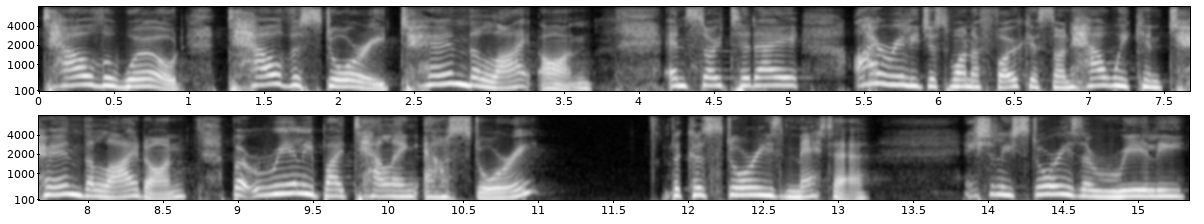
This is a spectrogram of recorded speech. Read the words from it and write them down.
Tell the world, tell the story, turn the light on. And so today, I really just want to focus on how we can turn the light on, but really by telling our story, because stories matter. Actually, stories are really,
